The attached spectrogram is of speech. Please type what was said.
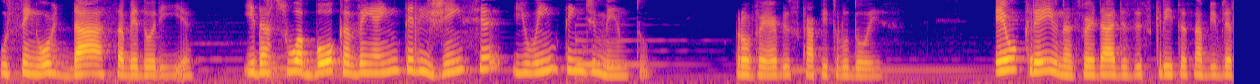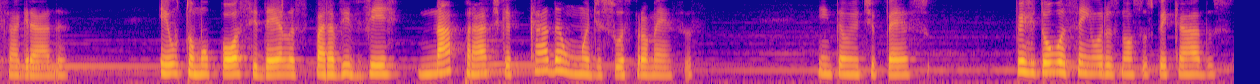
o Senhor dá a sabedoria, e da sua boca vem a inteligência e o entendimento. Provérbios capítulo 2. Eu creio nas verdades escritas na Bíblia Sagrada. Eu tomo posse delas para viver na prática cada uma de suas promessas. Então eu te peço, perdoa, Senhor, os nossos pecados.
